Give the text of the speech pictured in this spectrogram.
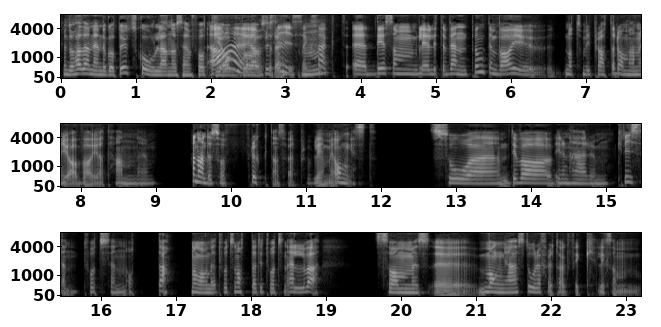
Men då hade han ändå gått ut skolan och sen fått Ja, jobb. Och ja precis. Mm. Exakt. Eh, Det som blev lite vändpunkten var ju, något som vi pratade om han och jag, var ju att han, eh, han hade så fruktansvärt problem med ångest. Så eh, det var i den här mm, krisen 2008, någon gång där, 2008 till 2011, som eh, många stora företag fick liksom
